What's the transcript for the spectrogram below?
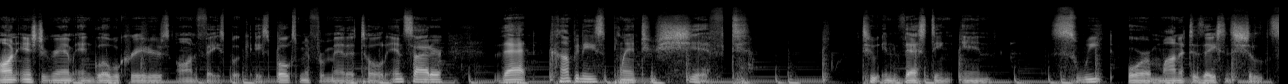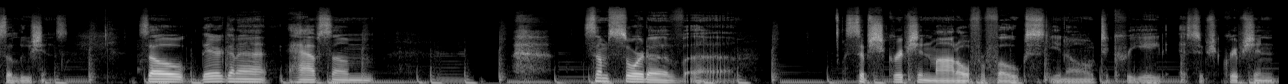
on Instagram and global creators on Facebook. A spokesman for Meta told Insider that companies plan to shift to investing in suite or monetization sh- solutions. So they're gonna have some some sort of uh, subscription model for folks, you know, to create a subscription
